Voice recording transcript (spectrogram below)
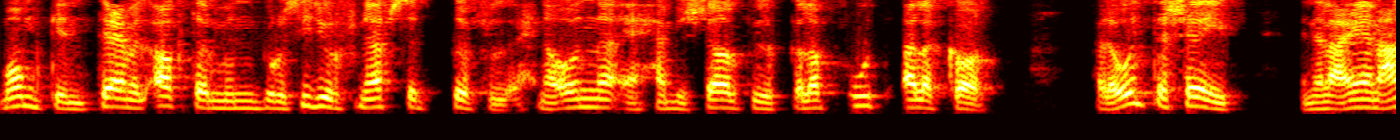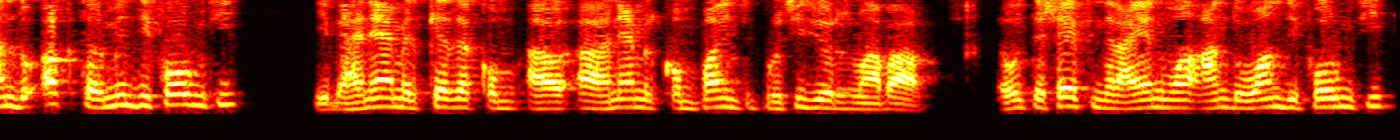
ممكن تعمل أكتر من procedure في نفس الطفل. إحنا قلنا إحنا بنشتغل في ال clubfoot à la carte فلو أنت شايف إن العيان عنده أكتر من deformity يبقى هنعمل كذا com أو هنعمل combined procedures مع بعض. لو أنت شايف إن العيان عنده 1 deformity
